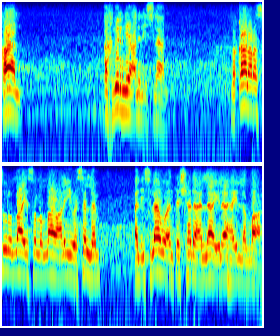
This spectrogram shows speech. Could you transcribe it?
قال أخبرني عن الإسلام. فقال رسول الله صلى الله عليه وسلم الإسلام أن تشهد أن لا إله إلا الله.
